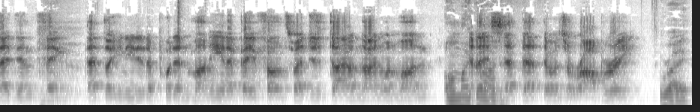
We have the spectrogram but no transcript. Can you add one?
I didn't think. I thought you needed to put in money in a payphone, so I just dialed nine one one. Oh my and I said that there was a robbery, Right.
